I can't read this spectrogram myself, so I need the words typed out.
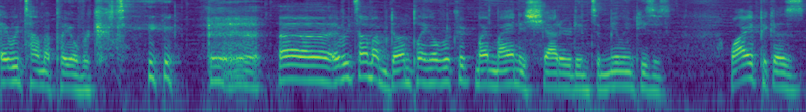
every time I play Overcooked. uh, every time I'm done playing Overcooked, my mind is shattered into a million pieces. Why? Because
